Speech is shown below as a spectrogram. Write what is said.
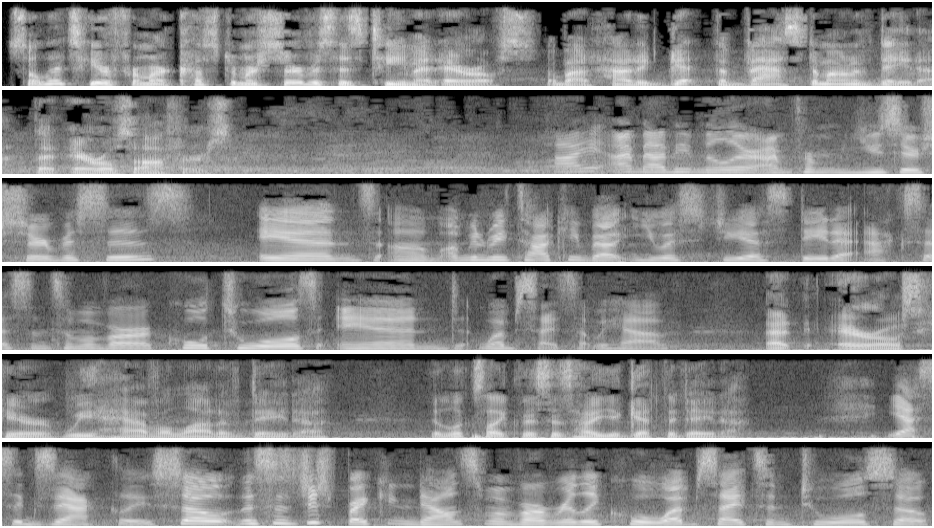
So let's hear from our customer services team at Eros about how to get the vast amount of data that Eros offers. Hi, I'm Abby Miller. I'm from User Services, and um, I'm going to be talking about USGS data access and some of our cool tools and websites that we have. At Eros here, we have a lot of data. It looks like this is how you get the data. Yes, exactly. So this is just breaking down some of our really cool websites and tools. So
